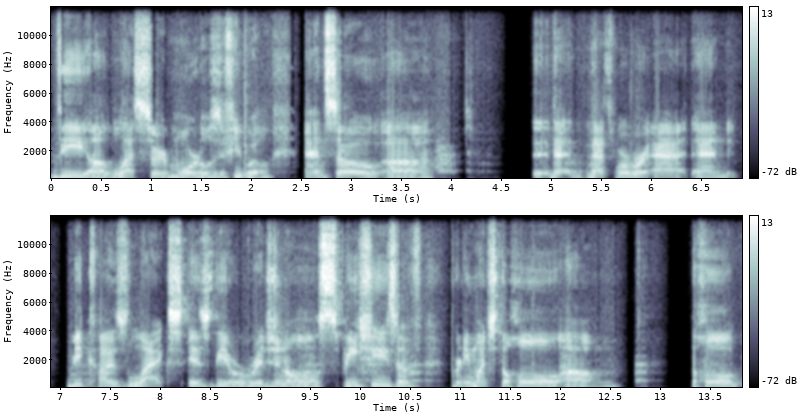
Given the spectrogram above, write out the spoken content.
the uh, lesser mortals if you will. And so uh that that's where we're at. And because lex is the original species of pretty much the whole um the whole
